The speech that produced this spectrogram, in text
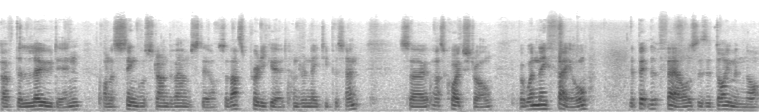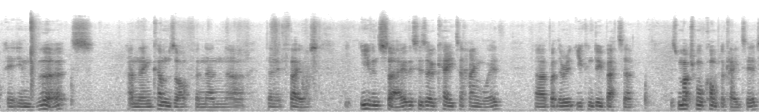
of the loading on a single strand of Amsteel. So that's pretty good, 180%. So that's quite strong. But when they fail, the bit that fails is a diamond knot. It inverts and then comes off and then, uh, then it fails. Even so, this is okay to hang with, uh, but there, you can do better. It's much more complicated,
